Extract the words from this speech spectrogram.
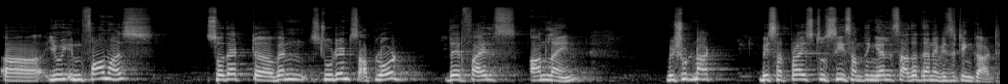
uh, you inform us so that uh, when students upload their files online, we should not be surprised to see something else other than a visiting card.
